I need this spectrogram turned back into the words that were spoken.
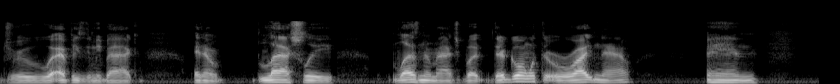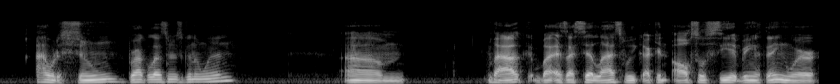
Drew, whoever he's gonna be back, and a Lashley Lesnar match. But they're going with it right now, and I would assume Brock Lesnar is gonna win. Um, but but as I said last week, I can also see it being a thing where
